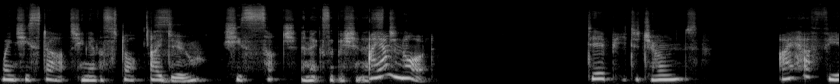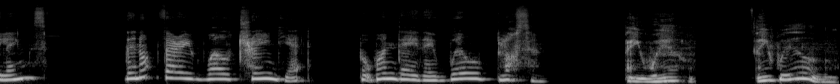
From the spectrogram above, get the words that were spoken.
When she starts, she never stops. I do. She's such an exhibitionist. I am not. Dear Peter Jones, I have feelings. They're not very well trained yet, but one day they will blossom. They will. They will.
